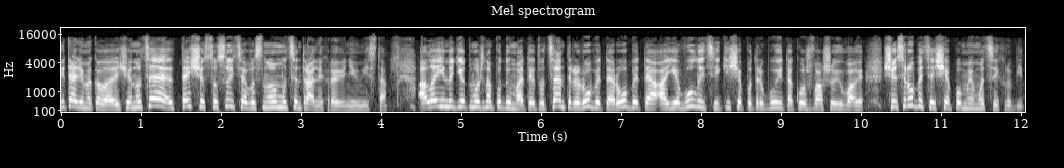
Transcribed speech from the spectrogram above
Віталію Миколайовичу, ну це те, що стосується в основному центральних районів міста. Але іноді от можна подумати, от центри робите, робите, а є вулиці, які ще потребують також вашої уваги. Щось робиться ще помимо цих робіт.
